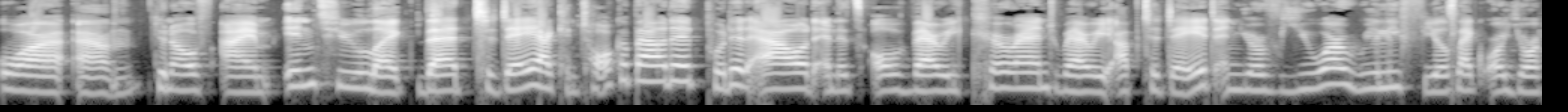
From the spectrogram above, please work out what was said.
Or um, you know if i'm into like that today i can talk about it put it out and it's all very current very up to date and your viewer really feels like or your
